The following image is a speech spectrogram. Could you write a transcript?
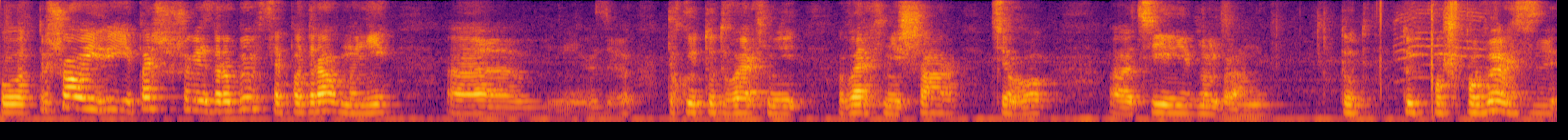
От, прийшов і, і перше, що він зробив, це подрав мені е, такий тут верхній, верхній шар цього, цієї мембрани. Тут, тут по- поверх е,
